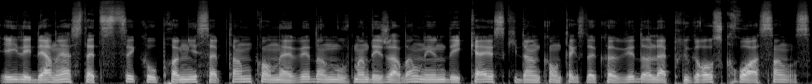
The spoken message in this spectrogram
Et les dernières statistiques au 1er septembre qu'on avait dans le mouvement des jardins, on est une des caisses qui, dans le contexte de COVID, a la plus grosse croissance.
